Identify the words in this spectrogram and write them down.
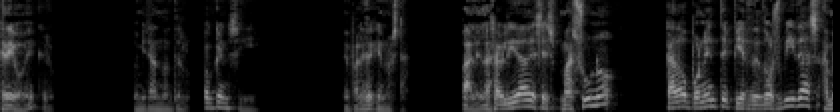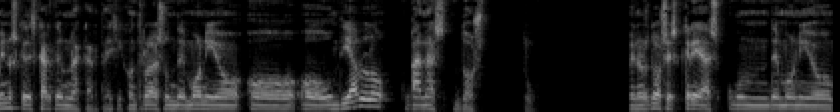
Creo, ¿eh? Creo. Estoy mirando antes los tokens y me parece que no está. Vale, las habilidades es más uno. Cada oponente pierde dos vidas a menos que descarten una carta. Y si controlas un demonio o, o un diablo, ganas dos tú. Menos dos es creas un demonio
